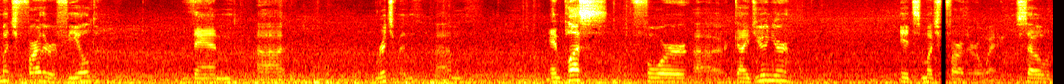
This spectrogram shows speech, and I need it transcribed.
much farther afield than uh, Richmond. Um, and plus, for uh, Guy Jr., it's much farther away. So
